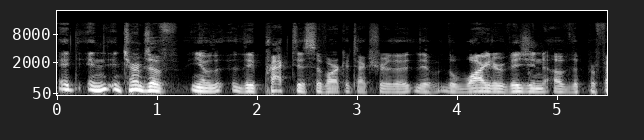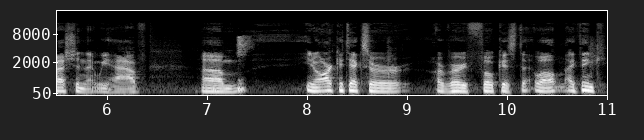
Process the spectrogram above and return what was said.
It, in, in terms of you know the, the practice of architecture, the, the, the wider vision of the profession that we have, um, you know, architects are are very focused. Well, I think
